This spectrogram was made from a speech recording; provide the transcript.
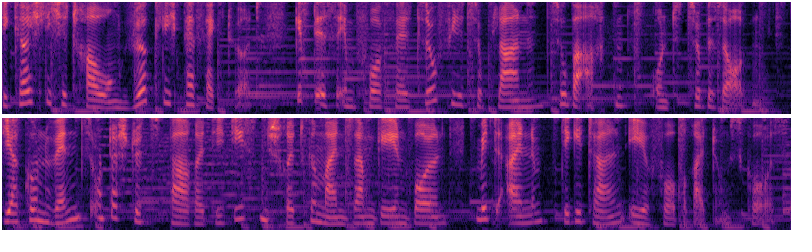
die kirchliche Trauung, wirklich perfekt wird, gibt es im Vorfeld so viel zu planen, zu beachten und zu besorgen. Diakon Wenz unterstützt Paare, die diesen Schritt gemeinsam gehen wollen, mit einem digitalen Ehevorbereitungskurs.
